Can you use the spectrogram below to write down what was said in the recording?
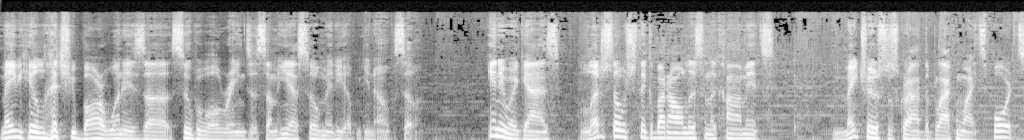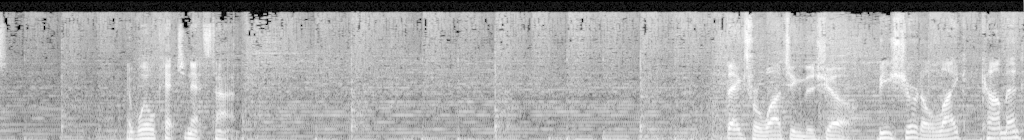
maybe he'll let you borrow one of his uh, Super Bowl rings or something. He has so many of them, you know. So, anyway, guys, let us know what you think about all this in the comments. Make sure to subscribe to Black and White Sports, and we'll catch you next time. Thanks for watching the show. Be sure to like, comment,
